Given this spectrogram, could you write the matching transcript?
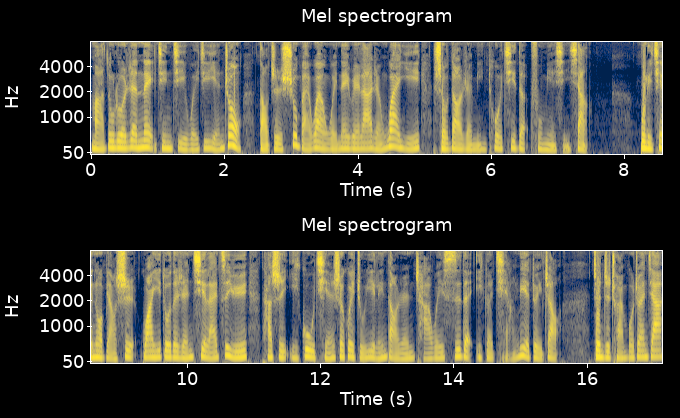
马杜罗任内经济危机严重，导致数百万委内瑞拉人外移，受到人民唾弃的负面形象。布里切诺表示，瓜伊多的人气来自于他是已故前社会主义领导人查韦斯的一个强烈对照。政治传播专家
